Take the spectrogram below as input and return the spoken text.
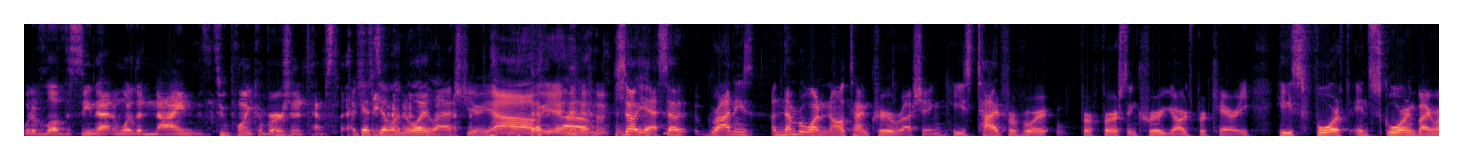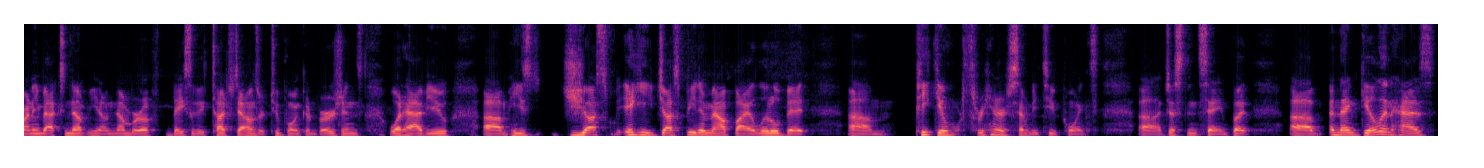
"Would have loved to seen that in one of the nine two point conversion attempts last against year. Illinois last year. Yeah. Oh yeah. Um, so yeah, so Rodney's a number one in all-time career rushing. He's tied for, for for first in career yards per carry. He's fourth in scoring by running backs. Num- you know, number of basically touchdowns or two-point conversions, what have you. Um, he's just Iggy just beat him out by a little bit. Um, Pete Gilmore, 372 points, uh, just insane. But um, and then Gillen has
